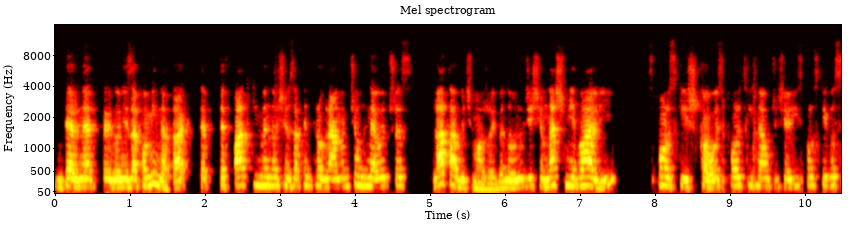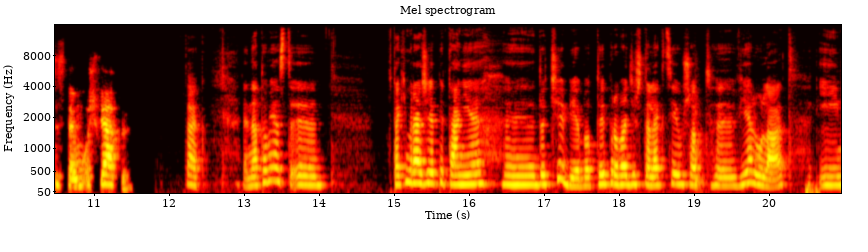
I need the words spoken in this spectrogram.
internet tego nie zapomina, tak? Te, te wpadki będą się za tym programem ciągnęły przez lata być może i będą ludzie się naśmiewali z polskiej szkoły, z polskich nauczycieli, z polskiego systemu oświaty. Tak. Natomiast y, w takim razie pytanie y, do Ciebie, bo Ty prowadzisz te lekcje już od y, wielu lat i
